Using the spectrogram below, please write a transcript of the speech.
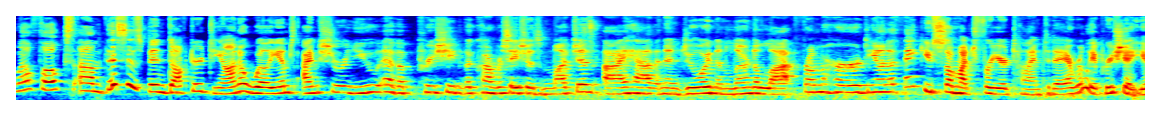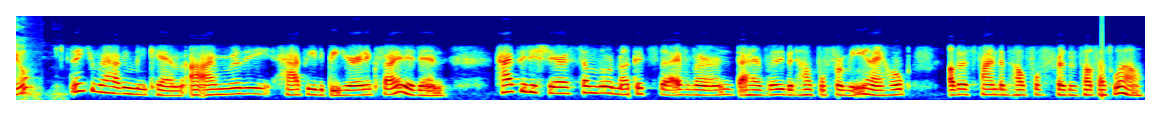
Well, folks, um, this has been Dr. Dionna Williams. I'm sure you have appreciated the conversation as much as I have and enjoyed and learned a lot from her. Dionna, thank you so much for your time today. I really appreciate you. Thank you for having me, Kim. I'm really happy to be here and excited and happy to share some little nuggets that I've learned that have really been helpful for me, and I hope others find them helpful for themselves as well.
